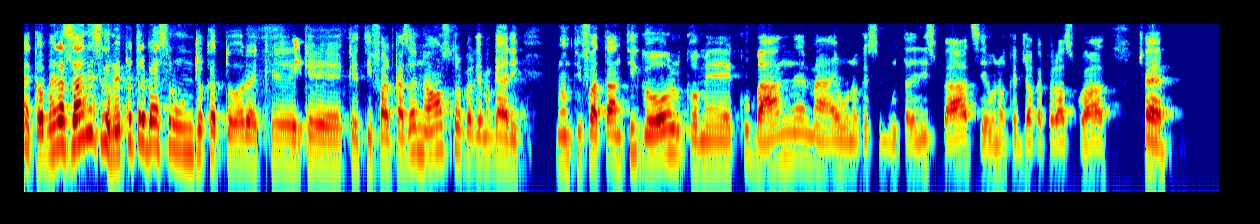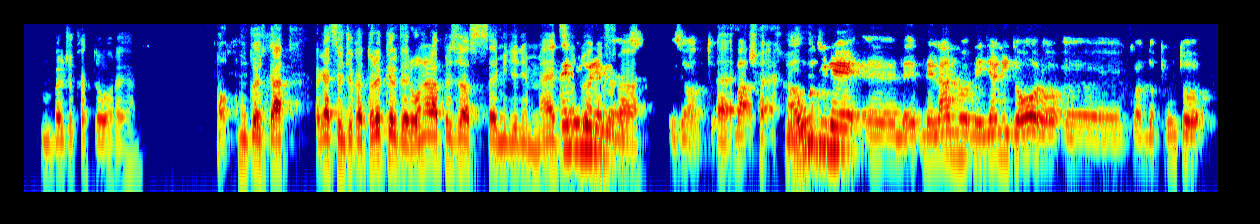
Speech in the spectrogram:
Ecco, Melasagna secondo me potrebbe essere un giocatore che, sì. che, che, ti fa il caso nostro perché magari non ti fa tanti gol come Kuban, ma è uno che si butta negli spazi, è uno che gioca per la squadra, cioè un bel giocatore. Oh, comunque, ragazzi, è un giocatore che il Verona l'ha preso a 6 milioni e mezzo. 6 milioni e mezzo. Esatto, eh, ma cioè, quindi... a Udine eh, negli anni d'oro, eh, quando appunto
